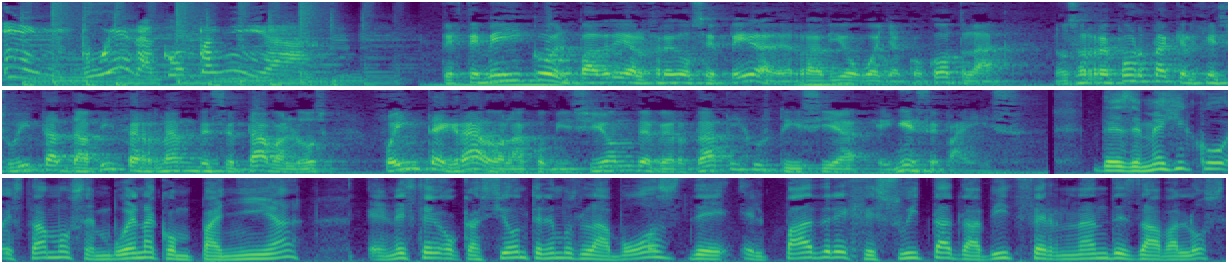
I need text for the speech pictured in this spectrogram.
en Buena Compañía. Desde México, el padre Alfredo Cepeda de Radio Guayacocotla nos reporta que el jesuita David Fernández Dávalos fue integrado a la Comisión de Verdad y Justicia en ese país. Desde México estamos en buena compañía. En esta ocasión tenemos la voz del el padre jesuita David Fernández Dávalos,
